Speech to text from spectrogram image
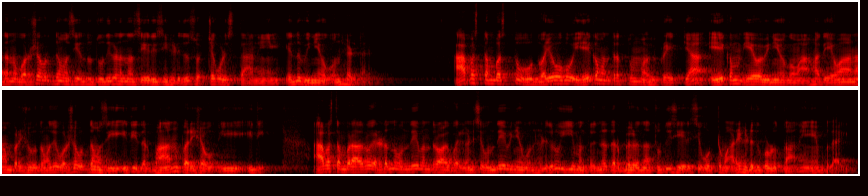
ಅದನ್ನು ವರ್ಷವೃದ್ಧಮಸಿ ಎಂದು ತುದಿಗಳನ್ನು ಸೇರಿಸಿ ಹಿಡಿದು ಸ್ವಚ್ಛಗೊಳಿಸ್ತಾನೆ ಎಂದು ವಿನಿಯೋಗವನ್ನು ಹೇಳ್ತಾರೆ. ಆಪಸ್ತಂಭಸ್ತು ದ್ವಯೋ ಏಕಮಂತ್ರತ್ವಂ ಅಭಿಪ್ರೇತ್ಯ, ಏಕಂ ಏವ ವಿನಿಯೋಗಮಾಹ ದೇವಾನಾಂ ಪರಿಶೋಧಮಸಿ ವರ್ಷವೃದ್ಧಮಸಿ ಇತಿ ದರ್ಭಾನ್ ಪರಿಶೌತಿ ಇತಿ. ಆಪಸ್ತಂಭರಾದರೂ ಎರಡನ್ನೂ ಒಂದೇ ಮಂತ್ರವಾಗಿ ಪರಿಗಣಿಸಿ ಒಂದೇ ವಿನಿಯೋಗವನ್ನು ಹೇಳಿದರೂ ಈ ಮಂತ್ರದಿಂದ ದರ್ಭೆಗಳನ್ನು ತುದಿ ಸೇರಿಸಿ ಒಟ್ಟು ಮಾಡಿ ಹಿಡಿದುಕೊಳ್ಳುತ್ತಾನೆ ಎಂಬುದಾಗಿ.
